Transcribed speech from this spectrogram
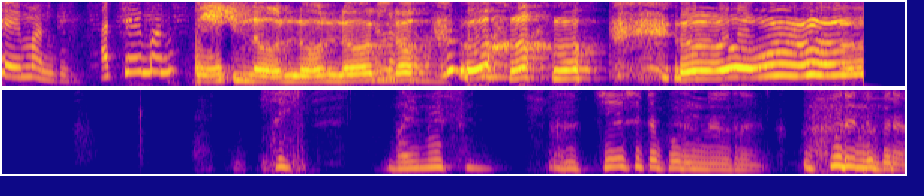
చేయమంది. అది చేయమను. భయం వేస్తుంది ఇది చేసేటప్పుడు ఉండాలిరా ఇప్పుడు ఎందుకురా?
